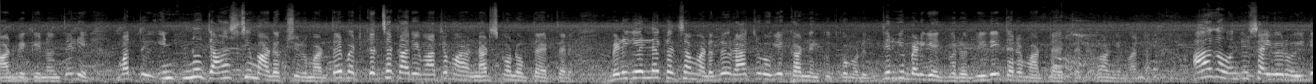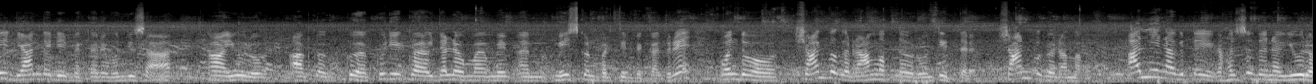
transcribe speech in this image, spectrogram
ಮಾಡಬೇಕೇನೋ ಅಂತೇಳಿ ಮತ್ತು ಇನ್ನೂ ಜಾಸ್ತಿ ಮಾಡೋಕ್ಕೆ ಶುರು ಮಾಡ್ತಾರೆ. ಬಟ್ ಕೆಲಸ ಕಾರ್ಯ ಮಾತ್ರ ಮಾ, ನಡ್ಸ್ಕೊಂಡು ಹೋಗ್ತಾ ಇರ್ತಾರೆ. ಬೆಳಿಗ್ಗೆ ಎಲ್ಲ ಕೆಲಸ ಮಾಡೋದು, ರಾತ್ರಿ ಹೋಗಿ ಕಣ್ಣಲ್ಲಿ ಕೂತ್ಕೊಂಡ್ಬಿಡೋದು, ತಿರುಗಿ ಬೆಳಗ್ಗೆ ಎದ್ದು ಬರೋದು, ಇದೇ ಥರ ಮಾಡ್ತಾ ಇರ್ತಾರೆ. ಹಾಗೆ ಮಾಡ್ತಾ ಆಗ ಒಂದು ದಿವಸ ಇವರು ಇದೇ ಧ್ಯಾನದಲ್ಲಿ ಇರ್ಬೇಕಾದ್ರೆ ಒಂದು ದಿವಸ ಇವರು, ಆ ಕುರಿ ಕ, ಇದೆಲ್ಲ ಮೇಯಿಸ್ಕೊಂಡು ಬರ್ತಿರ್ಬೇಕಾದ್ರೆ ಒಂದು ಶಾನ್ಭಗ ರಾಮಪ್ಪನವರು ಅಂತ ಇರ್ತಾರೆ. ಶಾನ್ಭಗ ರಾಮಪ್ಪ ಅಲ್ಲೇನಾಗುತ್ತೆ ಈಗ ಹಸುದನ ಇವರು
